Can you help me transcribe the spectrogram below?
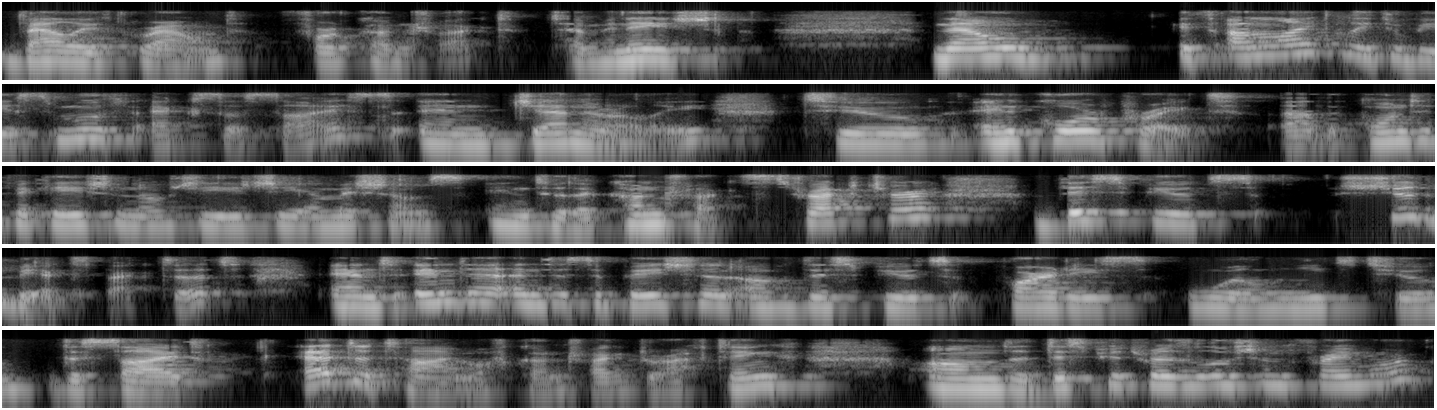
valid ground for contract termination. Now, it's unlikely to be a smooth exercise and generally to incorporate uh, the quantification of GHG emissions into the contract structure. Disputes should be expected and in the anticipation of disputes, parties will need to decide at the time of contract drafting on the dispute resolution framework.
